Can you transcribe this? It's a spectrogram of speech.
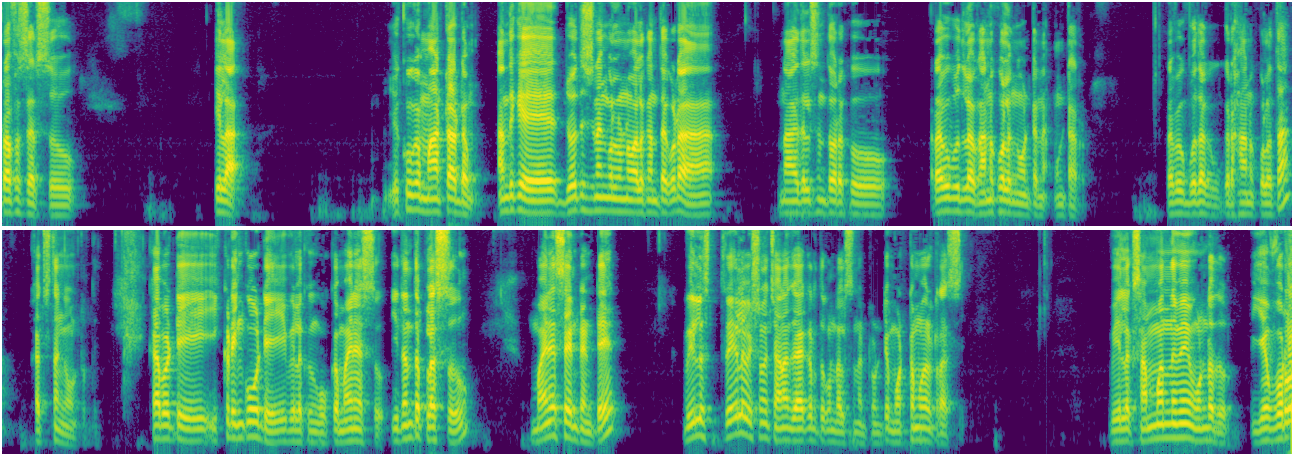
ప్రొఫెసర్సు ఇలా ఎక్కువగా మాట్లాడడం. అందుకే జ్యోతిష రంగంలో ఉన్న వాళ్ళకంతా కూడా నాకు తెలిసినంత వరకు రవి బుధులకు అనుకూలంగా ఉంటారు. రవి బుధ గ్రహానుకూలత ఖచ్చితంగా ఉంటుంది. కాబట్టి ఇక్కడ ఇంకోటి వీళ్ళకి ఇంకొక మైనస్ ఇదంతా ప్లస్. మైనస్ ఏంటంటే వీళ్ళు స్త్రీల విషయంలో చాలా జాగ్రత్తగా ఉండాల్సినటువంటి మొట్టమొదటి రాశి. వీళ్ళకి సంబంధమే ఉండదు. ఎవరో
